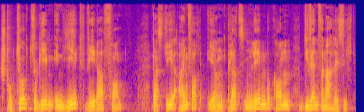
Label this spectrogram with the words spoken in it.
Struktur zu geben in jedweder Form dass die einfach ihren Platz im Leben bekommen. Die werden vernachlässigt.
